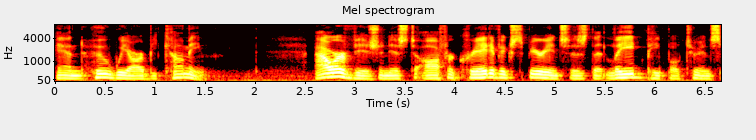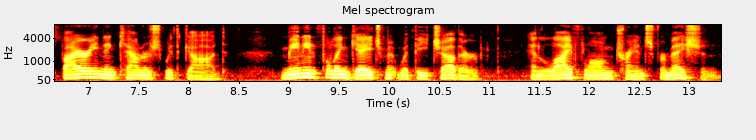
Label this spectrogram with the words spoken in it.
and who we are becoming. Our vision is to offer creative experiences that lead people to inspiring encounters with God, meaningful engagement with each other, and lifelong transformation.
